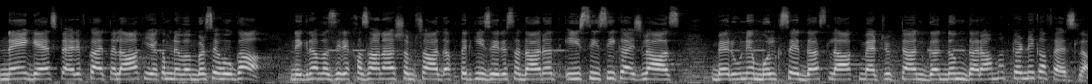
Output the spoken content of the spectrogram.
नए गैस टैरिफ का इतलाक यकम नवंबर से होगा। निगरा वज़ीर खजाना शमशाद अख्तर की जेर सदारत ई सी सी का अजलास बैरून मुल्क से दस लाख मैट्रिक टन गंदम दरामद करने का फैसला।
